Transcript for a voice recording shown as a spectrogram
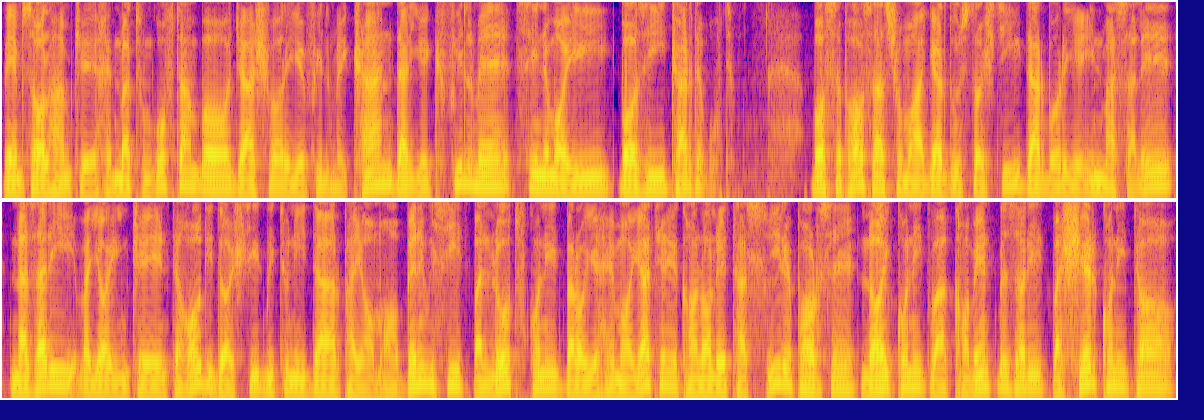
به امسال هم که خدمتون گفتم با جشنواره فیلم کن در یک فیلم سینمایی بازی کرده بود. با سپاس از شما اگر دوست داشتید درباره این مسئله نظری و یا اینکه انتقادی داشتید می‌تونید در پیام ها بنویسید و لطف کنید برای حمایت کانال تصویر پارسه لایک کنید و کامنت بذارید و شیر کنید تا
